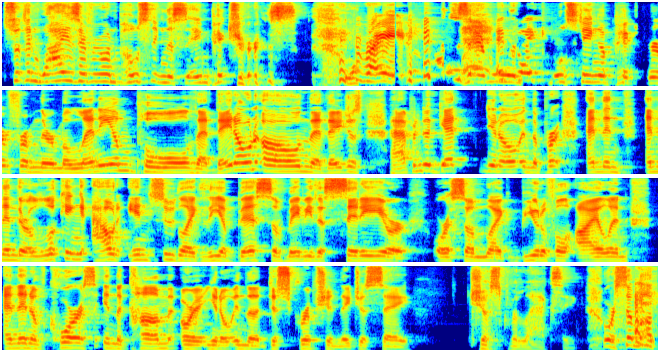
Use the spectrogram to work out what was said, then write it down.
So then why is everyone posting the same pictures? Right. Is everyone it's like posting a picture from their millennium pool that they don't own that they just happen to get you know in the per and then and then they're looking out into like the abyss of maybe the city or or some like beautiful island and then of course in the com or you know in the description they just say just relaxing or some other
